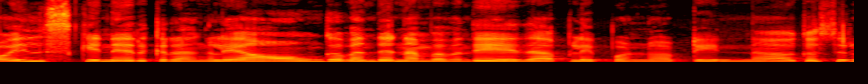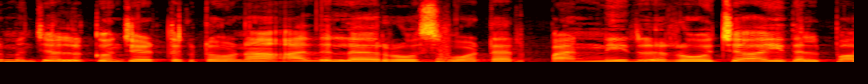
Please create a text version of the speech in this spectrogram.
ஆயில் ஸ்கின் இருக்கிறாங்க இல்லையா அவங்க வந்து நம்ம வந்து எதை அப்ளை பண்ணோம் அப்படின்னா கஸ்தூரி மஞ்சள் கொஞ்சம் எடுத்துக்கிட்டோன்னா அதில் ரோஸ் வாட்டர் பன்னீர் ரோஜா இதழ் பா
